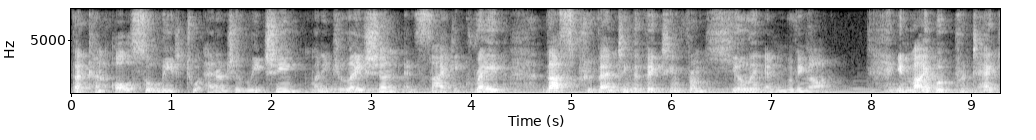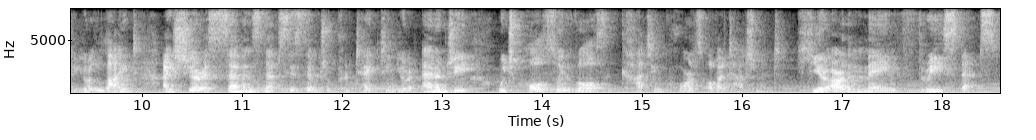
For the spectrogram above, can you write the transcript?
that can also lead to energy leeching, manipulation, and psychic rape, thus preventing the victim from healing and moving on. In my book Protect Your Light, I share a seven-step system to protecting your energy which also involves cutting cords of attachment. Here are the main three steps.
